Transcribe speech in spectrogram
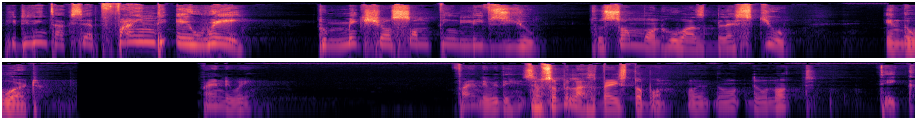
he didn't accept. Find a way to make sure something leaves you to someone who has blessed you in the word. Find a way. Find a way. So some people are very stubborn. They will not take.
